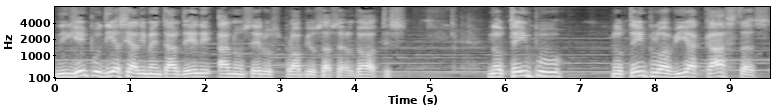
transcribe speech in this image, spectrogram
Ninguém podia se alimentar dele a não ser os próprios sacerdotes. No tempo No templo havia castas,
